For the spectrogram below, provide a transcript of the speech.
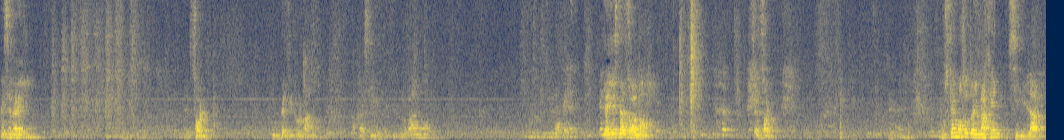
¿Qué se ve ahí? sol, un perfil urbano. Acá sigue el perfil urbano. Ok. Y ahí está el sol, ¿no? Es el sol. Busquemos otra imagen similar.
